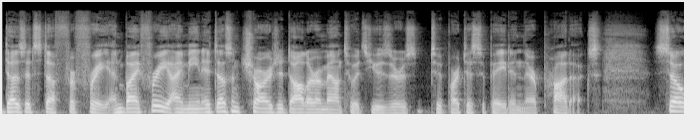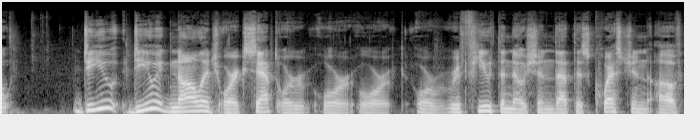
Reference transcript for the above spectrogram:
does its stuff for free. And by free, I mean it doesn't charge a dollar amount to its users to participate in their products. So do you do you acknowledge or accept or or or or refute the notion that this question of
